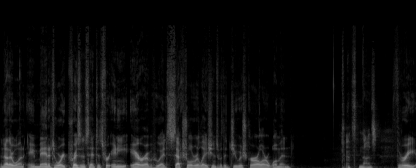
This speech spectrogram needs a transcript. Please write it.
Another one, a mandatory prison sentence for any Arab who had sexual relations with a Jewish girl or woman. That's nuts. Three,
